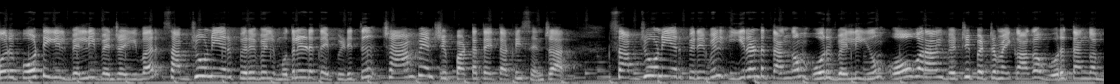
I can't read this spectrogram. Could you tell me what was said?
ஒரு போட்டியில் வெள்ளி வென்ற இவர் சப் ஜூனியர் பிரிவில் முதலிடத்தை பிடித்து சாம்பியன்ஷிப் பட்டத்தை தட்டி சென்றார். சப் ஜூனியர் பிரிவில் இரண்டு தங்கம் ஒரு வெள்ளியும் ஓவரால் வெற்றி பெற்றமைக்காக ஒரு தங்கம்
